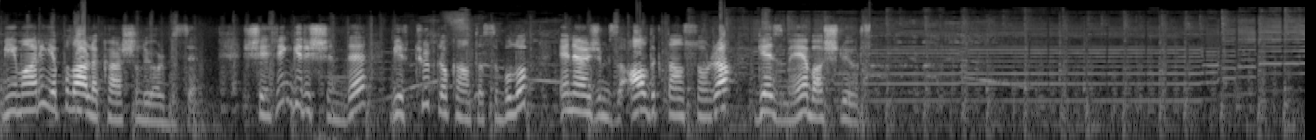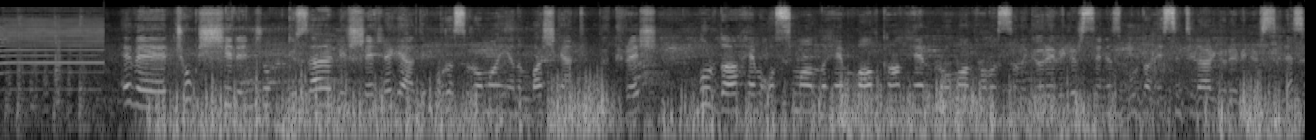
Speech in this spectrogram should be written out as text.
mimari yapılarla karşılıyor bizi. Şehrin girişinde bir Türk lokantası bulup enerjimizi aldıktan sonra gezmeye başlıyoruz. Evet, çok şirin, çok güzel bir şehre geldik. Burası Romanya'nın başkenti Bükreş. Burada hem Osmanlı hem Balkan hem Roman havasını görebilirsiniz. Buradan esintiler görebilirsiniz.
